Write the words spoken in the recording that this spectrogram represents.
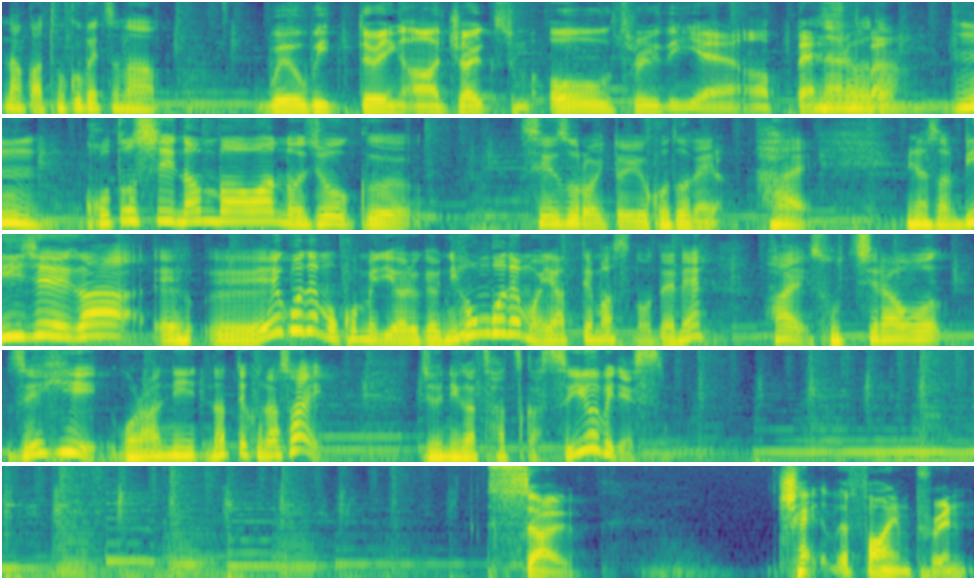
なんか特別な？We'll be doing our jokes from all through the year, our best なるほど.うん、今年ナンバーワンのジョーク勢ぞろいということで.はい、皆さん BJ がええー英語でもコメディやるけど日本語でもやってますのでね、はい、そちらをぜひご覧になってください12月20日水曜日です So, check the fine print,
